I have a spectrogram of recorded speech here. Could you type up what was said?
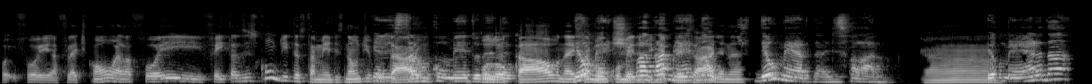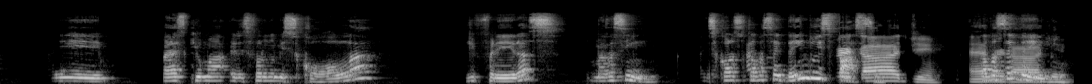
foi, foi a Flatcom, ela foi feita às escondidas também, eles não divulgaram eles com medo, o né? local, né, deu estavam com medo de represália, né? Deu merda, eles falaram. Ah. Deu merda e parece que uma, eles foram numa escola de freiras, mas assim, a escola só estava cedendo o espaço. Verdade. É tava verdade. cedendo.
